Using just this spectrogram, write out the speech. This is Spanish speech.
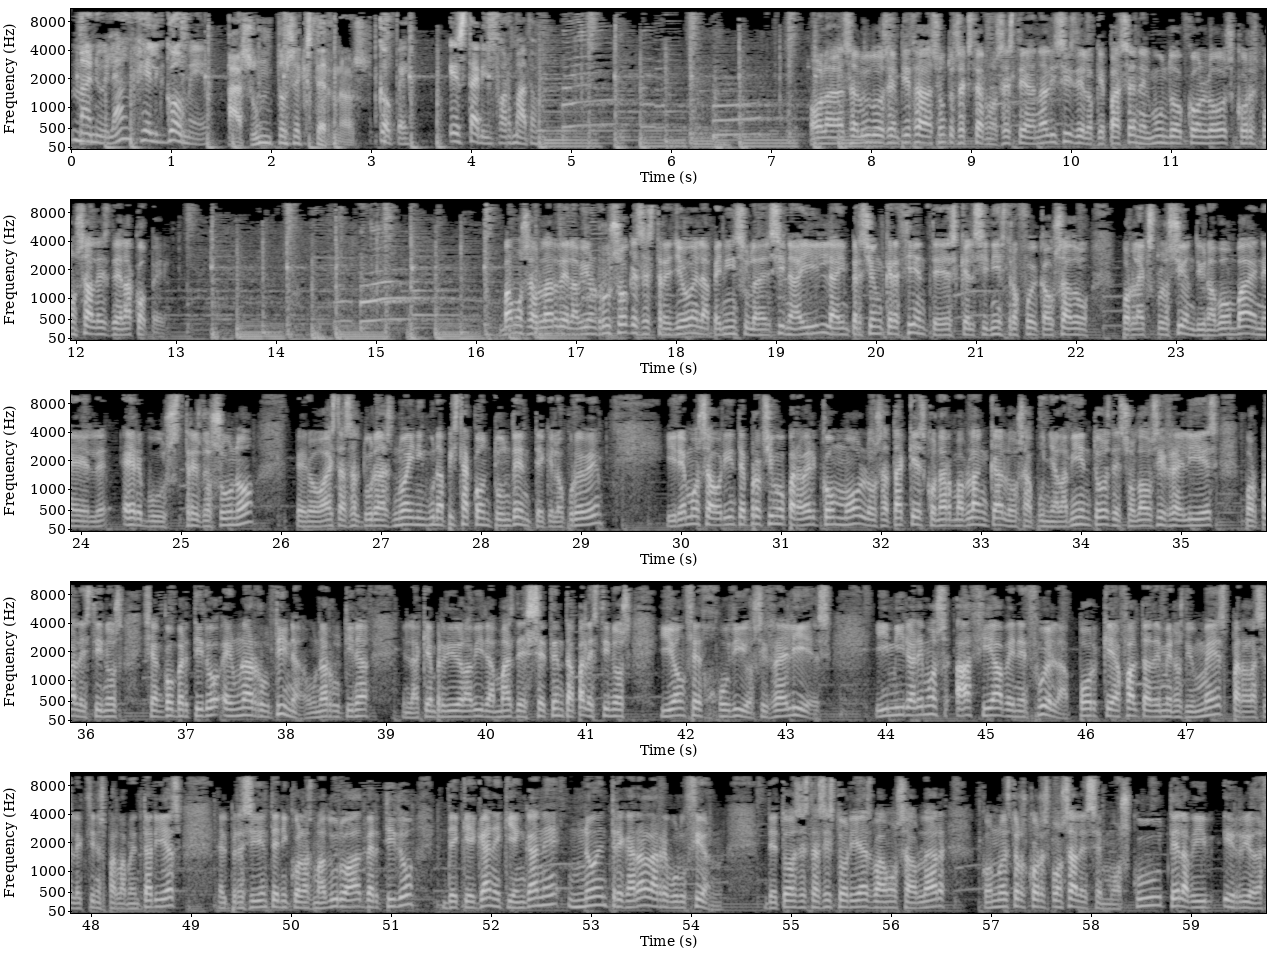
Manuel Ángel Gómez. Asuntos externos. Cope. Estar informado. Hola, saludos. Empieza Asuntos Externos, este análisis de lo que pasa en el mundo con los corresponsales de la COPE. Vamos a hablar del avión ruso que se estrelló en la península del Sinaí. La impresión creciente es que el siniestro fue causado por la explosión de una bomba en el Airbus 321, pero a estas alturas no hay ninguna pista contundente que lo pruebe. Iremos a Oriente Próximo para ver cómo los ataques con arma blanca, los apuñalamientos de soldados israelíes por palestinos se han convertido en una rutina, una rutina en la que han perdido la vida más de 70 palestinos y 11 judíos israelíes. Y miraremos hacia Venezuela, porque a falta de menos de un mes para las elecciones parlamentarias, el presidente Nicolás Maduro ha advertido de que gane quien gane, no entregará la revolución. De todas estas historias vamos a hablar con nuestros corresponsales en Moscú, Tel Aviv y Río de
